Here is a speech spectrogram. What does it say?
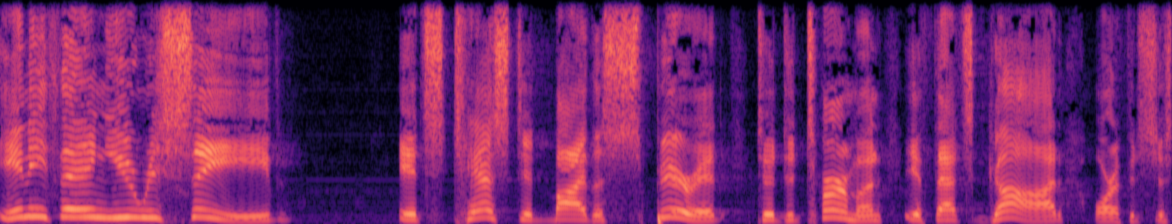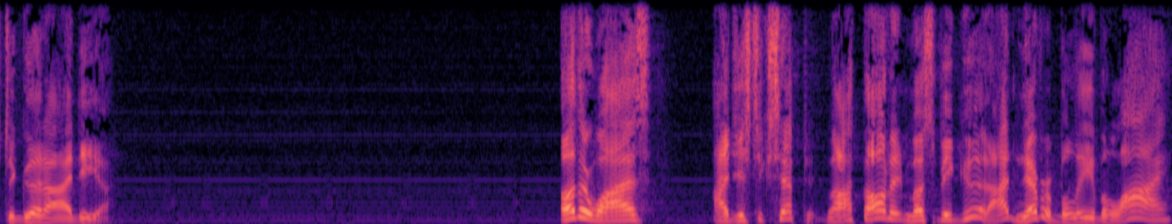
anything you receive it's tested by the Spirit to determine if that's God or if it's just a good idea. Otherwise, I just accept it. Well, I thought it must be good. I'd never believe a lie.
